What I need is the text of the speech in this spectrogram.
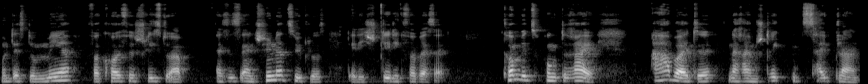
und desto mehr Verkäufe schließt du ab. Es ist ein schöner Zyklus, der dich stetig verbessert. Kommen wir zu Punkt 3. Arbeite nach einem strikten Zeitplan.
